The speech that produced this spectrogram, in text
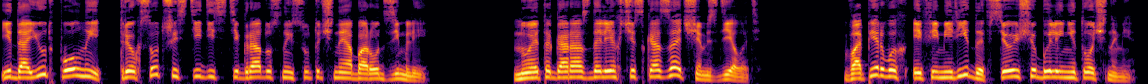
и дают полный 360-градусный суточный оборот Земли. Но это гораздо легче сказать, чем сделать. Во-первых, эфемериды все еще были неточными.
